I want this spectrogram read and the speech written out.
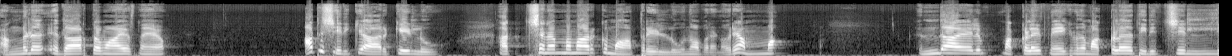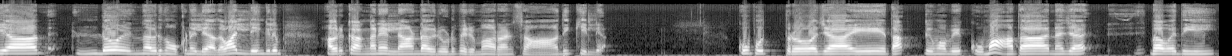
അങ്ങോട്ട് യഥാർത്ഥമായ സ്നേഹം. അത് ശരിക്കും ആർക്കേ ഉള്ളൂ? അച്ഛനമ്മമാർക്ക് മാത്രമേ ഉള്ളൂ എന്നാണ് ഒരു അമ്മ എന്തായാലും മക്കളെ സ്നേഹിക്കുന്നത് മക്കൾ തിരിച്ചില്ല ഉണ്ടോ എന്ന് അവർ നോക്കണില്ല. അഥവാ ഇല്ലെങ്കിലും അവർക്ക് അങ്ങനെ അല്ലാണ്ട് അവരോട് പെരുമാറാൻ സാധിക്കില്ല. കുപുത്രോ ജായേത കുമാതാനജ ഭവതി.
